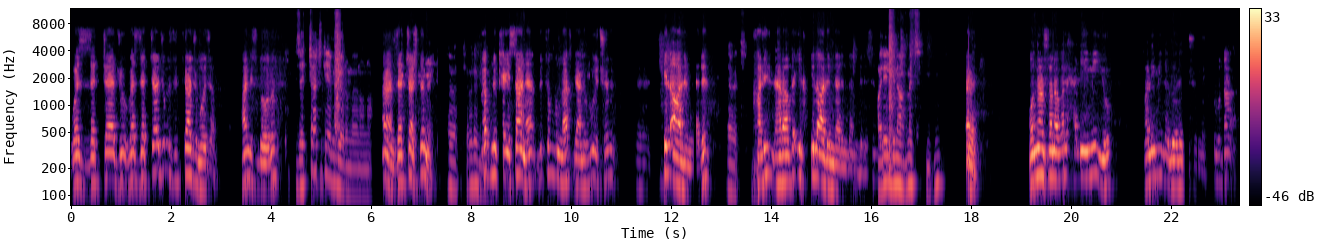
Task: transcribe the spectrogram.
ve Zeccacu ve Zeccacu mu Züccacu mu hocam? Hangisi doğru? Zeccac diye biliyorum ben onu. Ha, Zeccac değil mi? Evet öyle biliyorum. Ibn Keysane bütün bunlar yani bu üçü e, dil alimleri. Evet. Halil herhalde ilk dil alimlerinden birisi. Halil bin Ahmet. Hı hı. Evet. Ondan sonra vel Halimiyu Halimi de böyle düşünmek. Bu da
